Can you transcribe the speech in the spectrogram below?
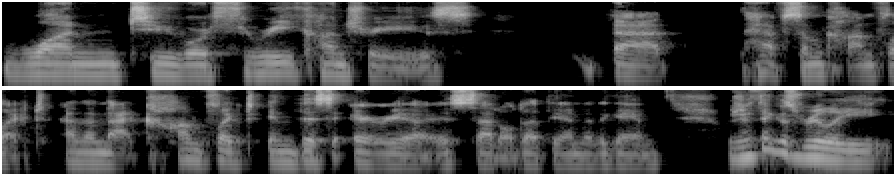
one, two, or three countries that have some conflict and then that conflict in this area is settled at the end of the game which i think is really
